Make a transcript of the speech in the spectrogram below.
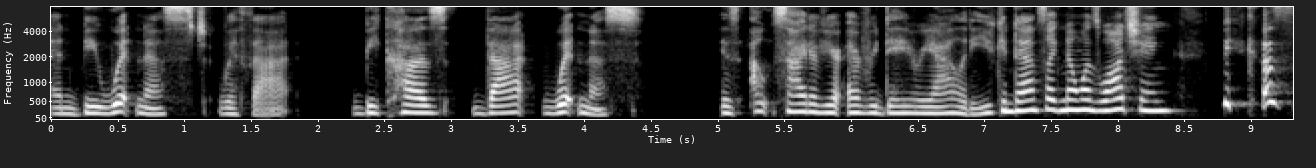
and be witnessed with that because that witness is outside of your everyday reality. You can dance like no one's watching because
